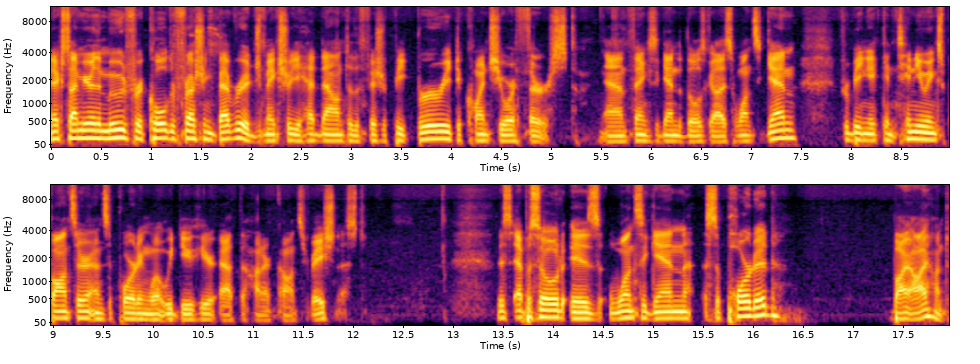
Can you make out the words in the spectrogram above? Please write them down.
Next time you're in the mood for a cold, refreshing beverage, make sure you head down to the Fisher Peak Brewery to quench your thirst. And thanks again to those guys once again for being a continuing sponsor and supporting what we do here at the Hunter Conservationist. This episode is once again supported by iHunter.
